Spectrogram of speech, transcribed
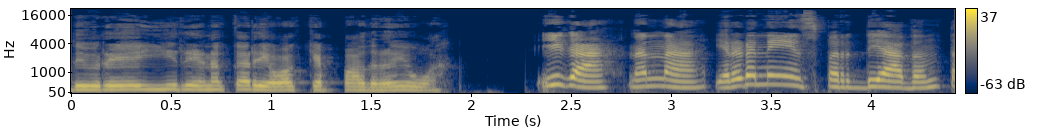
ದೇವ್ರೇ ಈ ರೇಣಕರ್ ಯಾವಾಗ ಕೆಪ್ಪ ಆದ್ರ ಯವ್ವ. ಈಗ ನನ್ನ ಎರಡನೇ ಸ್ಪರ್ಧಿಯಾದಂಥ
